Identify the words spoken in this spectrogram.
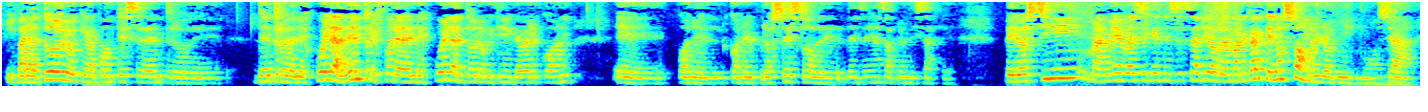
y para todo lo que acontece dentro de, dentro de la escuela, dentro y fuera de la escuela, en todo lo que tiene que ver con, eh, con, el, con el proceso de, enseñanza-aprendizaje. Pero sí, a mí me parece que es necesario remarcar que no somos lo mismo. O sea,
